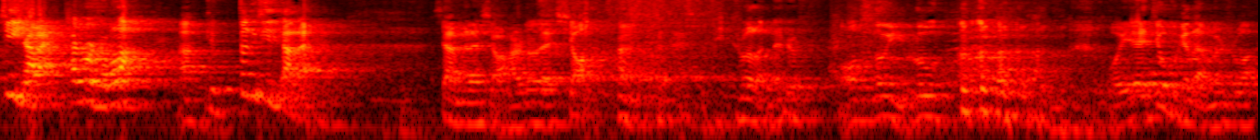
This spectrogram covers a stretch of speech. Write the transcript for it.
记下来，他说什么了啊？就登记下来。下面的小孩都在笑，别 说了，那是毛泽东语录。我爷爷就不跟咱们说，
